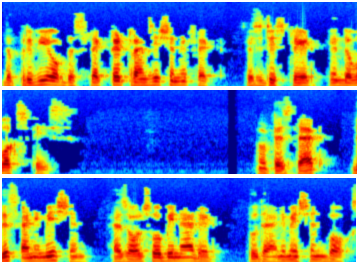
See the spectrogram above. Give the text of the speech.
the preview of the selected transition effect is displayed in the workspace. Notice that this animation has also been added to the animation box.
